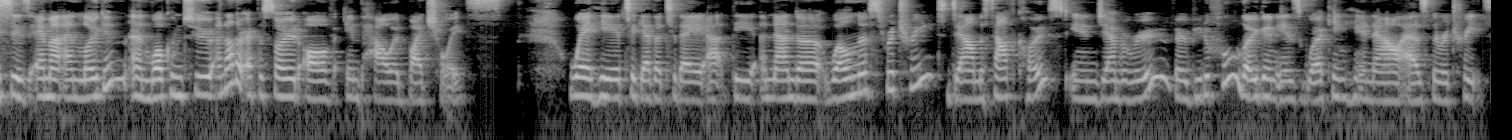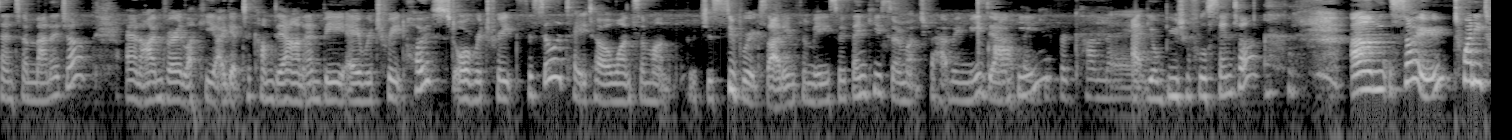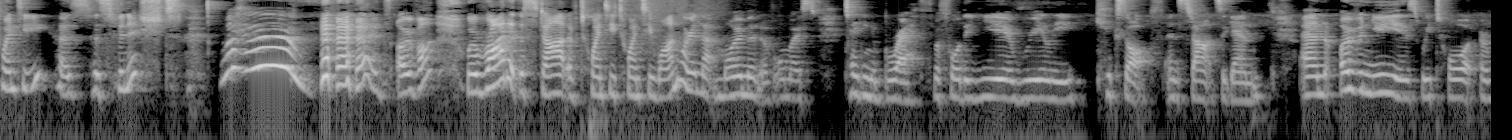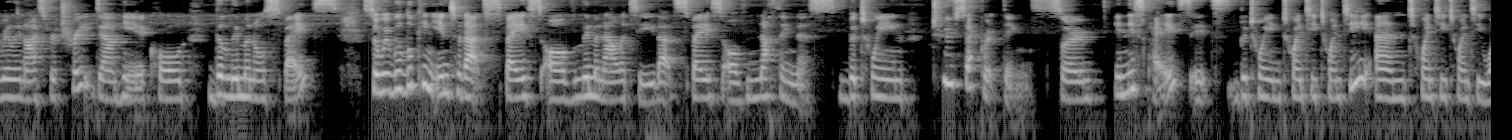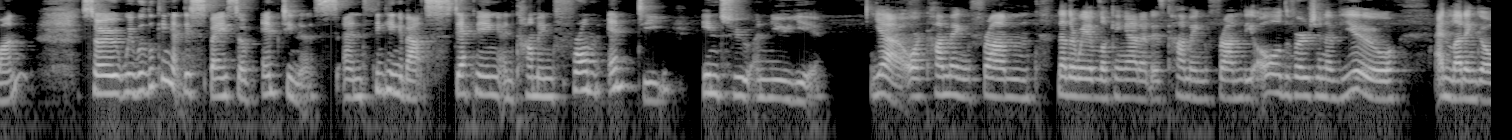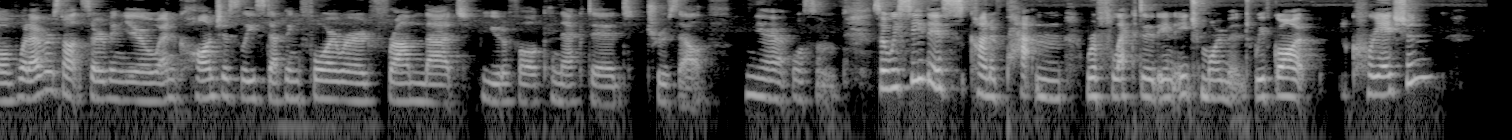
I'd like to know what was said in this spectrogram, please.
This is Emma and Logan, and welcome to another episode of Empowered by Choice. We're here together today at the Ananda Wellness Retreat down the south coast in Jamberoo. Very beautiful. Logan is working here now as the retreat center manager, and I'm very lucky I get to come down and be a retreat host or retreat facilitator once a month, which is super exciting for me. So thank you so much for having me down oh, here. For coming. At your beautiful center. um, so 2020 has, has finished. Woohoo! it's over. We're right at the start of 2021. We're in that moment of almost taking a breath before the year really kicks off and starts again. And over New Year's, we taught a really nice retreat down here called the liminal space. So we were looking into that space of liminality, that space of nothingness between two separate things. So in this case, it's between 2020 and 2021. So we were looking at this space of emptiness and thinking about stepping and coming from empty into a new year. Yeah, or coming from another way of looking at it is coming from the old version of you and letting go of whatever's not serving you and consciously stepping forward from that beautiful, connected, true self. Yeah, awesome. So we see this kind of pattern reflected in each moment. We've got creation,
